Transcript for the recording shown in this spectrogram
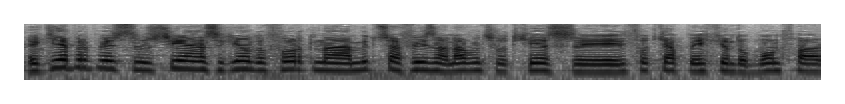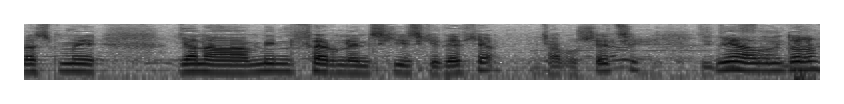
Εκεί έπρεπε στην ουσία σε εκείνο το fort να μην τους αφήσεις να ανάβουν τις φωτιές, ε, η φωτιά που έχει και τον bonfire, ας πούμε, για να μην φέρουν ενισχύσεις και τέτοια. Κάπως έτσι. Για να δούμε τώρα.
